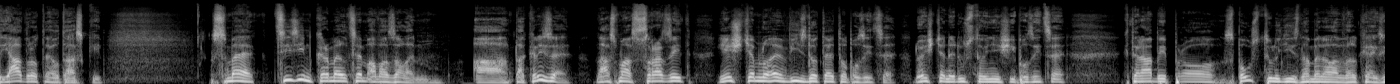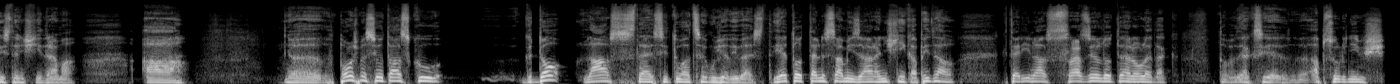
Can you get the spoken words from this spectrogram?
jádro té otázky. Jsme cizím krmelcem a vazalem. A ta krize nás má srazit ještě mnohem víc do této pozice, do ještě nedůstojnější pozice, která by pro spoustu lidí znamenala velké existenční drama. A e, položme si otázku, kdo nás z té situace může vyvést. Je to ten samý zahraniční kapitál, který nás srazil do té role, tak to jaksi je absurdní už,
